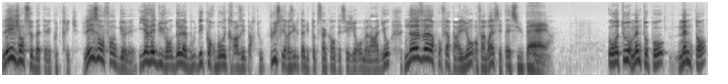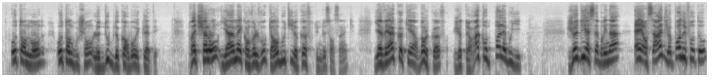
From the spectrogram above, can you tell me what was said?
Les gens se battaient à coups de cric, les enfants gueulaient, il y avait du vent, de la boue, des corbeaux écrasés partout, plus les résultats du top 50 et c'est Jérôme à la radio, 9 heures pour faire Paris-Lyon, enfin bref, c'était super. Au retour, même topo, même temps, autant de monde, autant de bouchons, le double de corbeaux éclatés. Près de Chalon, il y a un mec en Volvo qui a embouti le coffre d'une 205. Il y avait un coquère dans le coffre. Je te raconte pas la bouillie. Je dis à Sabrina, hé, on s'arrête, je prends des photos.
